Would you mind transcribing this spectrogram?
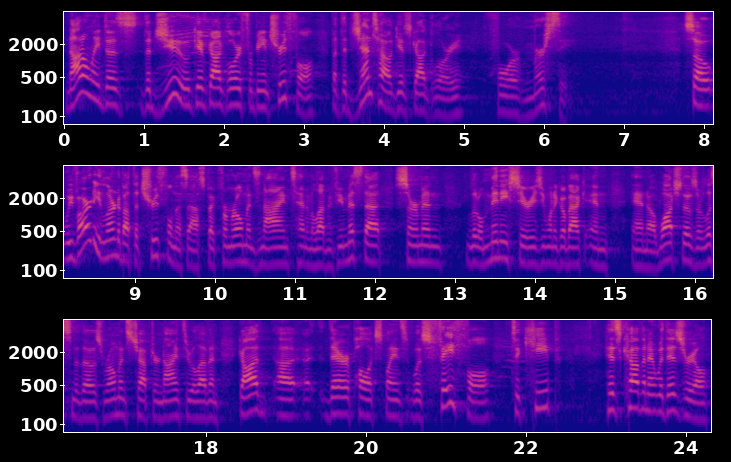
not only does the Jew give God glory for being truthful, but the Gentile gives God glory for mercy. So we've already learned about the truthfulness aspect from Romans 9, 10, and 11. If you missed that sermon, little mini series. You want to go back and, and uh, watch those or listen to those. Romans chapter 9 through 11. God, uh, there, Paul explains, was faithful to keep his covenant with Israel,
